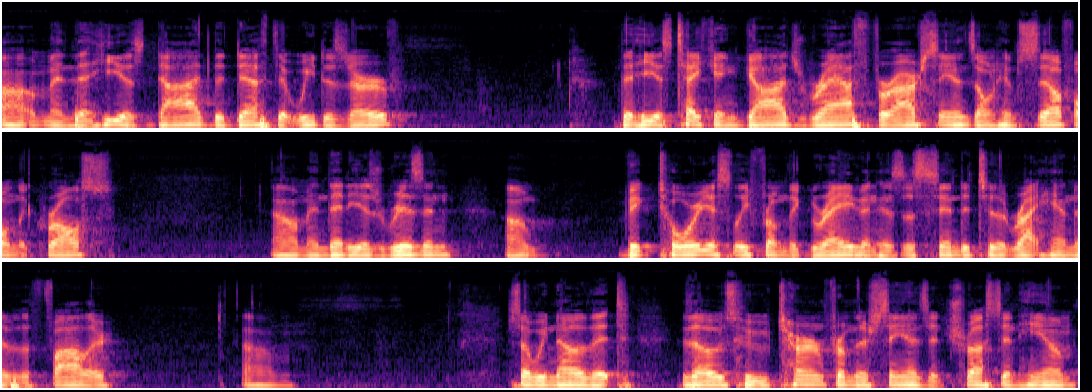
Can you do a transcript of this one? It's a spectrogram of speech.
um, and that he has died the death that we deserve, that he has taken God's wrath for our sins on himself on the cross, um, and that he has risen um, victoriously from the grave and has ascended to the right hand of the Father. Um, So we know that those who turn from their sins and trust in Him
